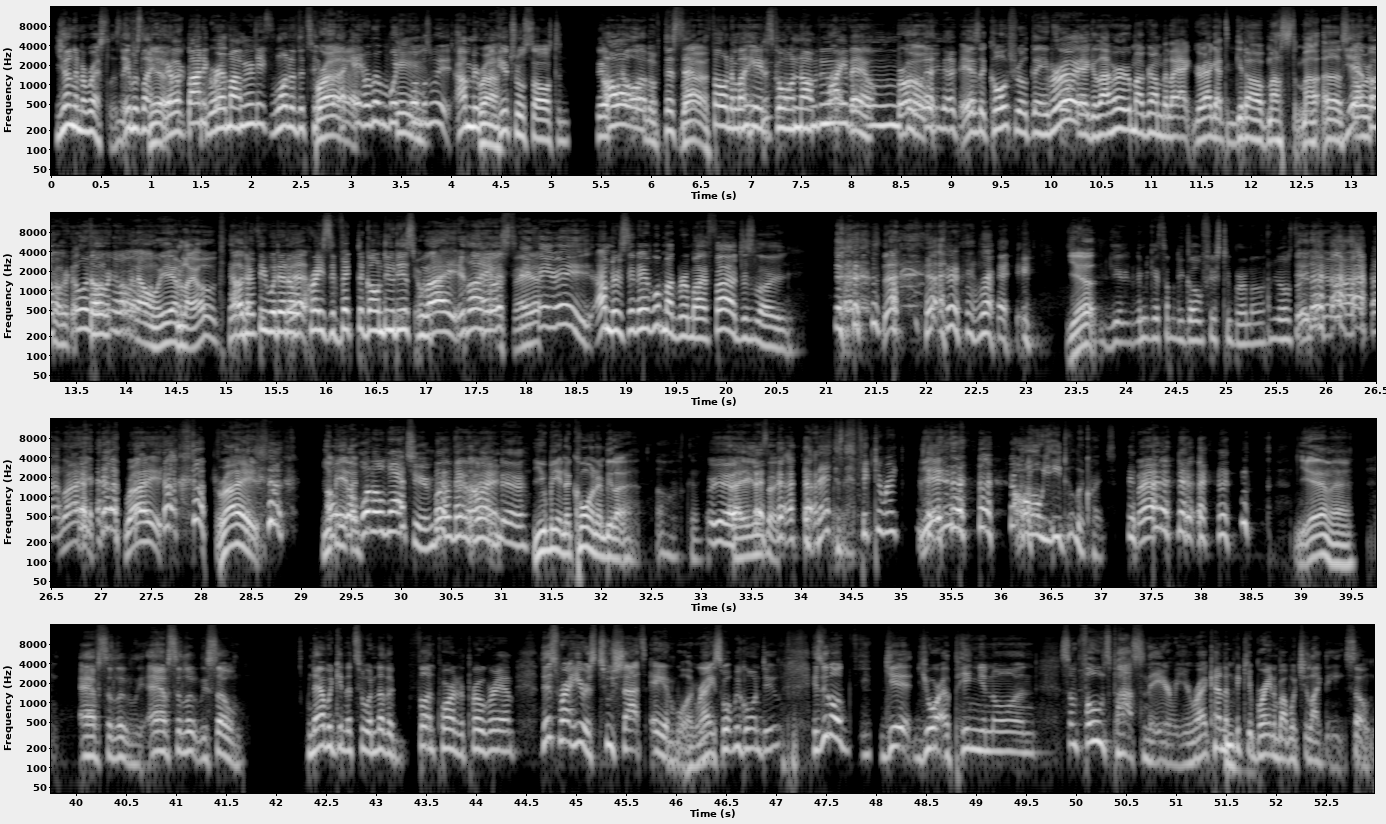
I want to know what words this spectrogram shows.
Young and the Restless. It was like Yeah. everybody grandma picked one of the two. Bruh. I can't remember which Mm. one was which. I remember Bruh. the intro songs to Oh, the saxophone in my head is going off right now. Bro, it's a cultural thing, Right. Because I heard my grandma be like, "Girl, I got to get off my my uh, Yeah, story, but- story, story coming on." Yeah, I'm like, "Oh, Other people that old Yeah. crazy Victor gonna do this week. right, Like, right." Hey, I'm just sitting there with my grandma at five, just like, right. Yep. get, let me get some of the goldfish too, grandma. You know what I'm saying? right, right, right. You I be, what I'm watching, but Right. you be in the corner and be like, "Oh, okay." Oh, yeah. Like, it's like- Is that, is that Victor right there? yeah, Oh, yeah, he do look crazy. yeah, man. Absolutely. Absolutely. So now we're getting into another fun part of the program. This right here is two shots and one, right? So what we're going to do is we're going to get your opinion on some food spots in the area, right? Kind of mm. pick your brain about what you like to eat. So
